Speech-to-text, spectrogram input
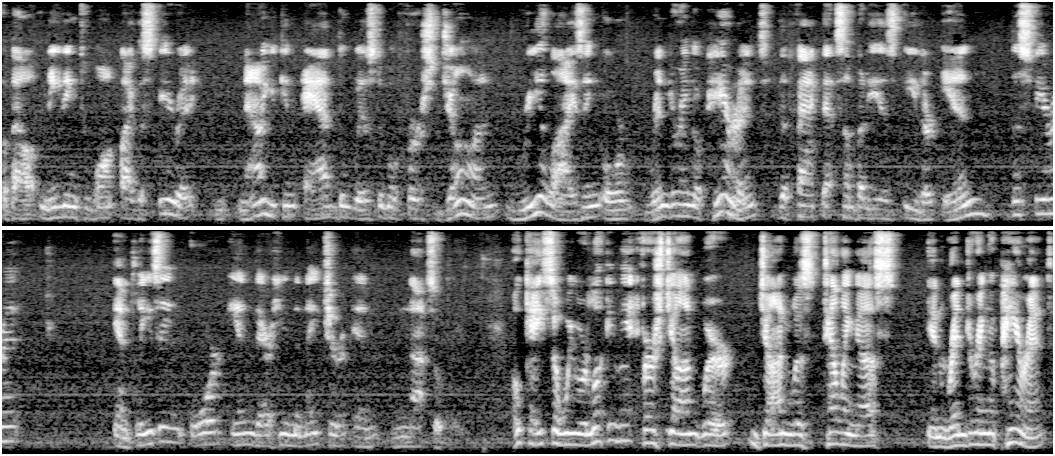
about needing to walk by the Spirit, now you can add the wisdom of First John, realizing or rendering apparent the fact that somebody is either in the Spirit and pleasing or in their human nature and not so pleasing. Okay, so we were looking at First John where John was telling us in rendering apparent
